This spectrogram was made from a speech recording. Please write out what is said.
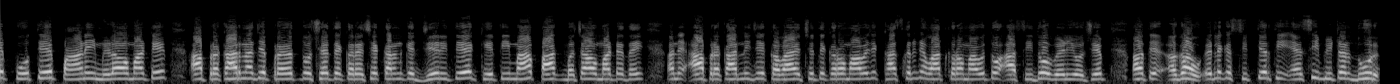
એ પોતે પાણી મેળવવા માટે આ પ્રકારના જે પ્રયત્નો છે, તે કરે છે. કારણ કે જે રીતે ખેતીમાં પાક બચાવવા માટે થઈ અને આ પ્રકારની જે કવાયત છે તે કરવામાં આવે છે. ખાસ કરીને વાત કરવામાં આવે તો આ સીધો વેળિયો છે. તે અગાઉ એટલે કે સિત્તેરથી એસી મીટર દૂર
